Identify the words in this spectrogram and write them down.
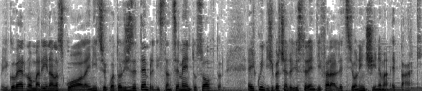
il governo marina alla scuola, inizio il 14 settembre, distanziamento, software e il 15% degli studenti farà lezioni in cinema e parchi.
